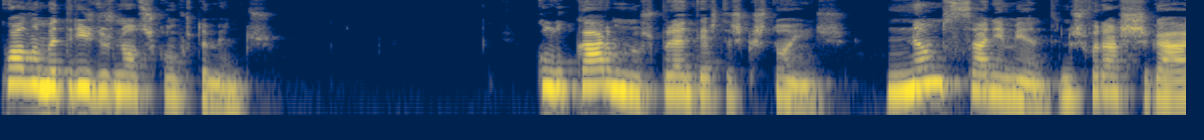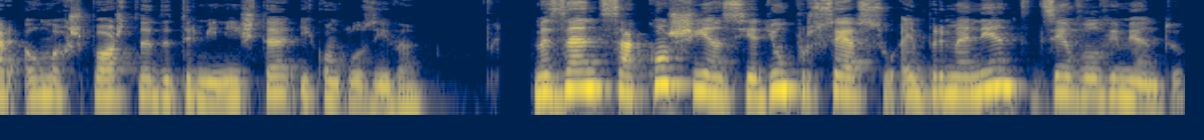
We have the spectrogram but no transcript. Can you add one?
qual a matriz dos nossos comportamentos. Colocarmos-nos perante estas questões não necessariamente nos fará chegar a uma resposta determinista e conclusiva, mas antes à consciência de um processo em permanente desenvolvimento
